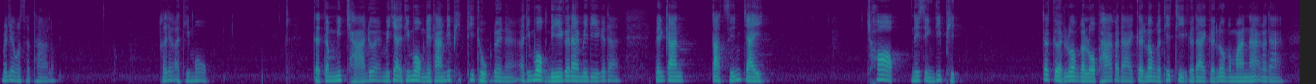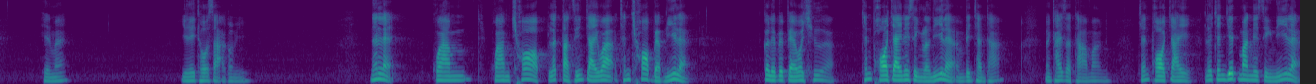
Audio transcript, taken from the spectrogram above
ไม่เรียกว่าศรัทธาแล้วเขาเรียกอธิโมกแต่ต้องมิจฉาด้วยไม่ใช่อธิโมกในทางที่ผิดที่ถูกด้วยนะอธิโมกดีก็ได้ไม่ดีก็ได้ เป็นการตัดสินใจชอบในสิ่งที่ผิด ก็เกิดร่วมกับโลภะก็ได้ เกิดร่วมกับทิฏฐิก็ได้ เกิดร่วมกับมานะก็ได้ เห็นไหมอยู่ในโทสะก็มี นั่นแหละ ความความชอบและตัดสินใจว่าฉันชอบแบบนี้แหละ ก็เลยไปแปลว่าเชื่อ ฉันพอใจในสิ่งเหล่านี้แหละ มันเป็นฉันทะ มันคล้ายศรัทธามาก ฉันพอใจแล้วฉันยึดมั่นในสิ่งนี้แหละ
